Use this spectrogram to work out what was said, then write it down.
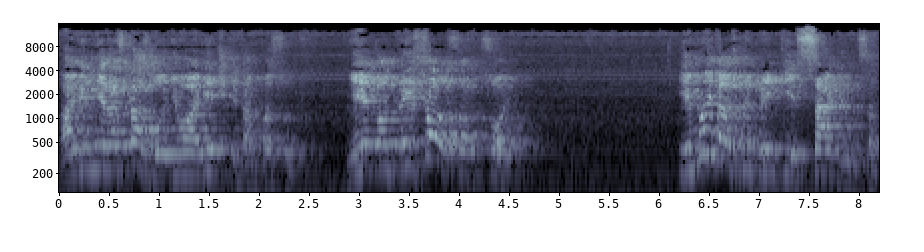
Авель не рассказывал, у него овечки там пасутся. Нет, он пришел с овцой. И мы должны прийти с агнцем,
